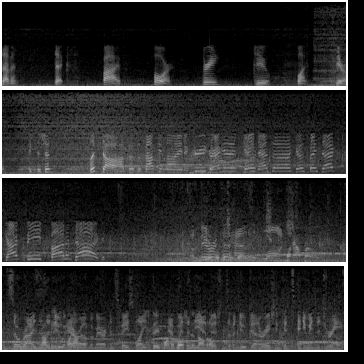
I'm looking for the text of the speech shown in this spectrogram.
7, 6, 5, 4, 3, 2, 1, 0. Ignition. Liftoff of the Falcon 9 and Crew Dragon. Go NASA, go SpaceX, Godspeed, Bob and Doug. America has One launched. Alpha. And so rises a new One era of American spaceflight, and with it the nominal. ambitions of a new generation continuing the dream.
